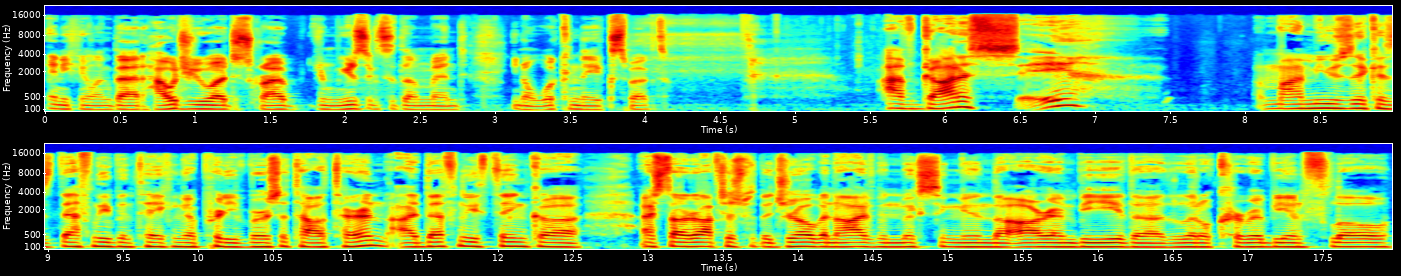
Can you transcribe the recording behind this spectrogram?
anything like that, how would you uh, describe your music to them? And you know, what can they expect? I've got to say, my music has definitely been taking a pretty versatile turn. I definitely think uh, I started off just with the drill, but now I've been mixing in the R and B, the the little Caribbean flow,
